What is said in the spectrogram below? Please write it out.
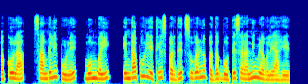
अकोला सांगली पुणे मुंबई इंदापूर येथील स्पर्धेत सुवर्ण पदक बोतेसरांनी मिळवले आहेत.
